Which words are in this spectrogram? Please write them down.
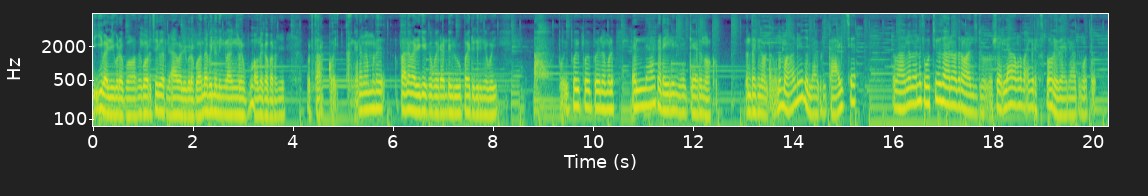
ഈ വഴി കൂടെ പോകാമെന്ന് കുറച്ച് പേര് പറഞ്ഞ് ആ വഴി കൂടെ പോകാം എന്നാൽ പിന്നെ നിങ്ങൾ അങ്ങനെ പോകാമെന്നൊക്കെ പറഞ്ഞ് ഒരു തർക്കമായി. അങ്ങനെ നമ്മൾ പല വഴിക്കൊക്കെ പോയി രണ്ട് ഗ്രൂപ്പായിട്ട് തിരിഞ്ഞ് പോയി. പോയി പോയി പോയി പോയി നമ്മൾ എല്ലാ കടയിലും കയറി നോക്കും. എന്തെങ്കിലും ഉണ്ടെന്ന് ഒന്നും വാങ്ങിയൊന്നുമില്ല ഒരു കാഴ്ച വാങ്ങാൻ തന്നെ ചോദിച്ചൊരു സാധനം മാത്രമേ വാങ്ങിച്ചിട്ടുള്ളൂ. പക്ഷെ എല്ലാം നമ്മൾ ഭയങ്കര എക്സ്പ്ലോർ ചെയ്ത് മൊത്തം.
